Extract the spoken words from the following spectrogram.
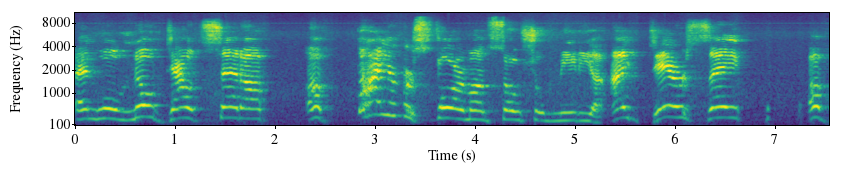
and will no doubt set off a firestorm on social media. I dare say a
